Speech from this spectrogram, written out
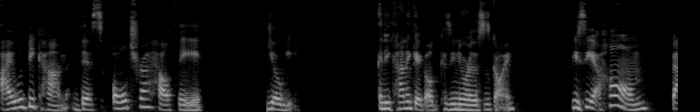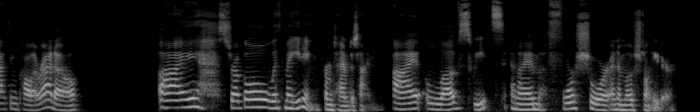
I would become this ultra healthy yogi and he kind of giggled because he knew where this was going. You see, at home, back in Colorado, I struggle with my eating from time to time. I love sweets and I am for sure an emotional eater.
